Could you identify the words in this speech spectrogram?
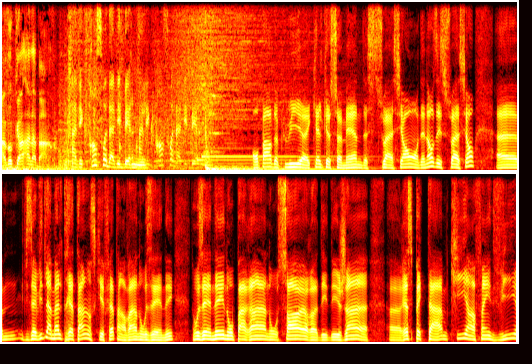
Avocat à la barre. Avec François-David Bernier. Avec François-David Bernier. On parle depuis euh, quelques semaines de situations, on dénonce des situations euh, vis-à-vis de la maltraitance qui est faite envers nos aînés. Nos aînés, nos parents, nos sœurs, euh, des, gens respectables qui, en fin de vie,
